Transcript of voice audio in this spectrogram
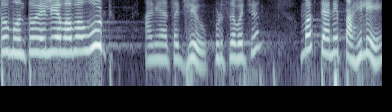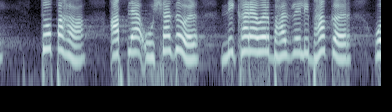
तो म्हणतो एलिया बाबा उठ. आणि आता जेव. पुढचं वचन? मग त्याने पाहिले तो पहा आपल्या उशाजवळ निखाऱ्यावर भाजलेली भाकर व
